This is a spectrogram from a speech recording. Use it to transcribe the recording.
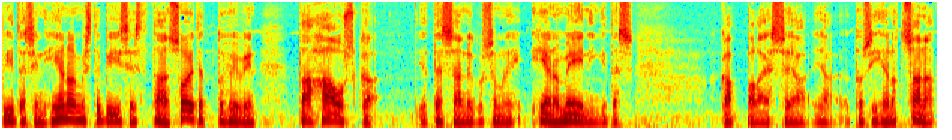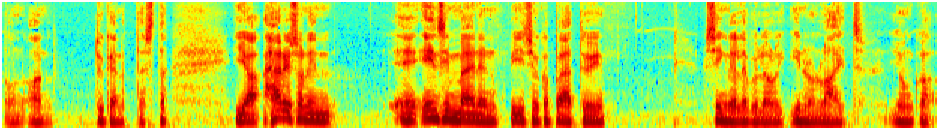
viitasin hienoimmista biiseistä. Tämä on soitettu hyvin, tämä on hauska ja tässä on niin semmoinen hieno meininki tässä kappaleessa ja, ja tosi hienot sanat on, on tykännyt tästä. Ja Harrisonin e, ensimmäinen biisi, joka päätyi single-levylle oli Inner Light, jonka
